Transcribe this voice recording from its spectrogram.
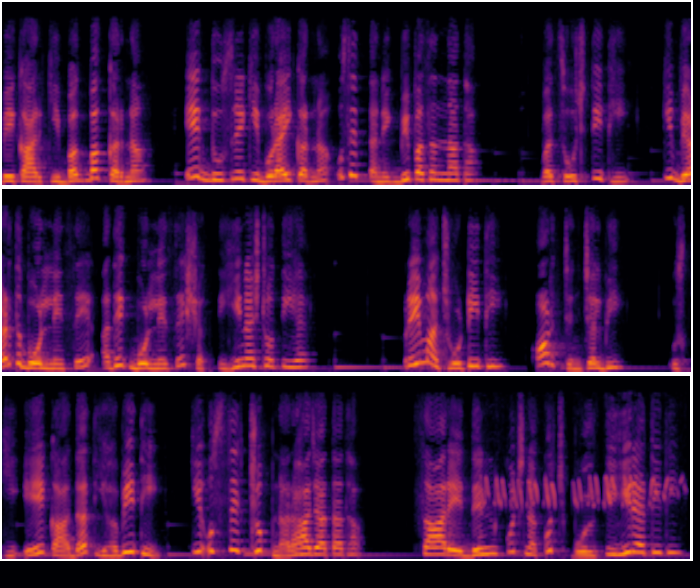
बेकार की बकबक करना, एक दूसरे की बुराई करना उसे तनिक भी पसंद ना था। वह सोचती थी कि व्यर्थ बोलने से, अधिक बोलने से शक्ति ही नष्ट होती है। प्रेमा छोटी थी और चंचल भी। उसकी एक आदत यह भी थी कि उससे चुप न रहा जाता था। सारे दिन कुछ न कुछ बोलती ही रहती थी।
